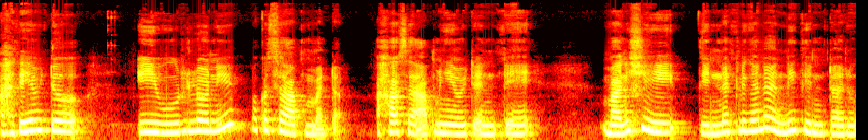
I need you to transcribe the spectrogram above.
అదేమిటో ఈ ఊరిలోని ఒక శాపమట. ఆ శాపం ఏమిటంటే మనిషి తిన్నట్లుగానే అన్నీ తింటారు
